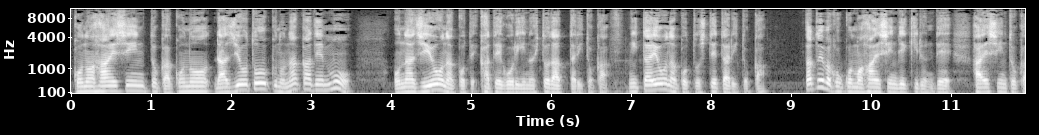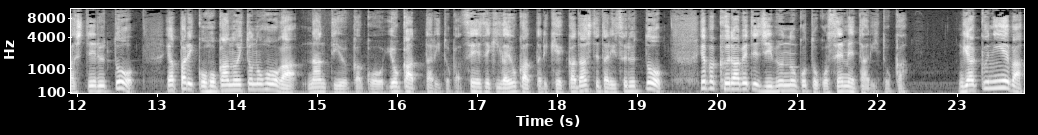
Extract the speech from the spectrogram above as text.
この配信とかこのラジオトークの中でも、同じようなコテカテゴリーの人だったりとか、似たようなことしてたりとか、例えばここも配信できるんで、配信とかしてると、やっぱりこう他の人の方が、なんていうかこう良かったりとか、成績が良かったり、結果出してたりすると、やっぱ比べて自分のことをこう責めたりとか、逆に言えば、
